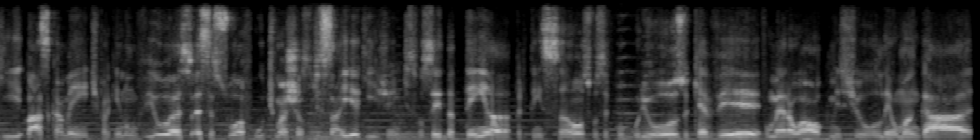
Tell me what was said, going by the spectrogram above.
Que basicamente, pra quem não viu, essa essa é a sua última chance de sair aqui, gente. Se você ainda tem a pretensão, se você ficou curioso, quer ver Fullmetal Alchemist, ou ler o mangá,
